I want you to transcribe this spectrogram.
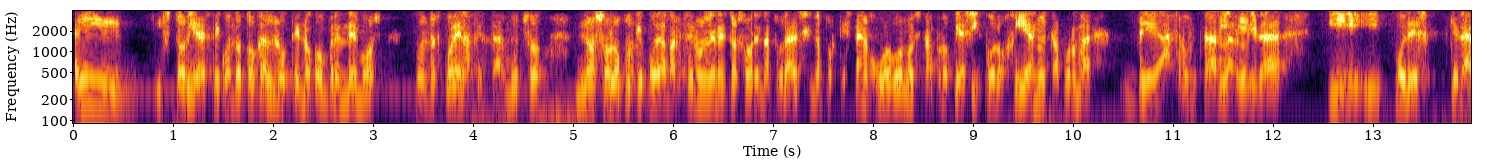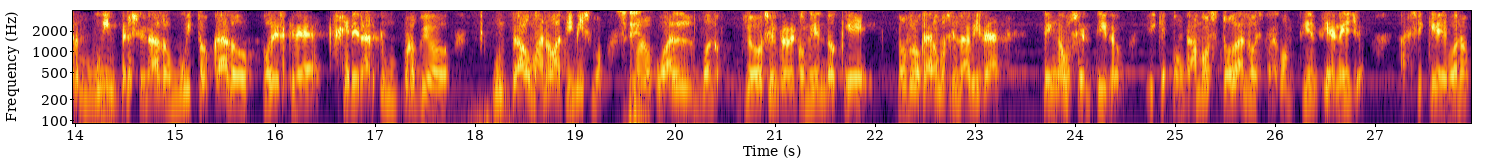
Hay historias que cuando tocan lo que no comprendemos, pues nos pueden afectar mucho. No solo porque pueda aparecer un elemento sobrenatural, sino porque está en juego nuestra propia psicología, nuestra forma de afrontar la realidad. Y, puedes quedar muy impresionado, muy tocado, puedes crear, generarte un propio un trauma, ¿no? A ti mismo. Con lo cual, bueno, yo siempre recomiendo que todo lo que hagamos en la vida tenga un sentido y que pongamos toda nuestra conciencia en ello. Así que, bueno,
